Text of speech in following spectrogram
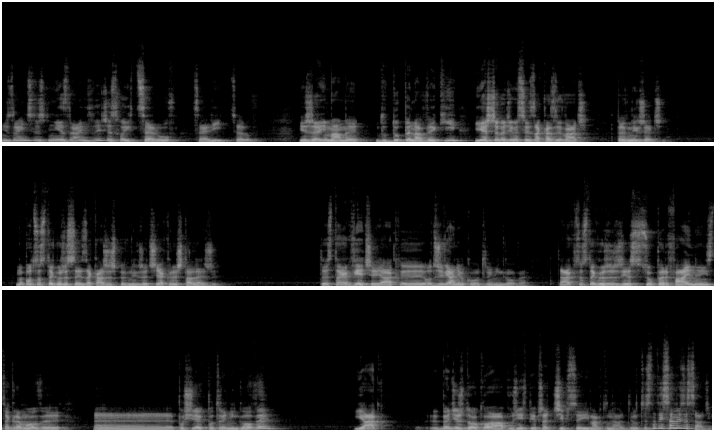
Nie zrealizujecie, nie zrealizujecie swoich celów, celi, celów, jeżeli mamy do dupy nawyki jeszcze będziemy sobie zakazywać pewnych rzeczy. No bo co z tego, że sobie zakażesz pewnych rzeczy, jak reszta leży? To jest tak jak wiecie, jak y, odżywianie okołotreningowe. Tak? Co z tego, że jest super fajny, instagramowy e, posiłek potreningowy, jak będziesz dookoła, a później wpieprzać chipsy i McDonaldy. No to jest na tej samej zasadzie.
